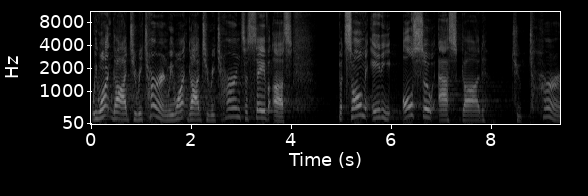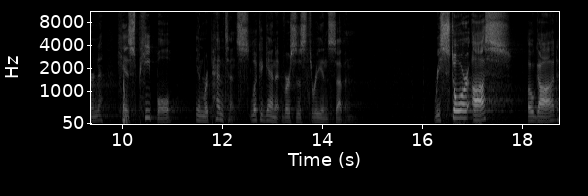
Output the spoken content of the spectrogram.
We want God to return. We want God to return to save us. But Psalm 80 also asks God to turn his people in repentance. Look again at verses 3 and 7. Restore us O God.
